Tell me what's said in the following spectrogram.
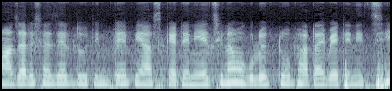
মাঝারি সাইজের দু তিনটে পেঁয়াজ কেটে নিয়েছিলাম। ওগুলো একটু ভাটায় বেটে নিচ্ছি।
